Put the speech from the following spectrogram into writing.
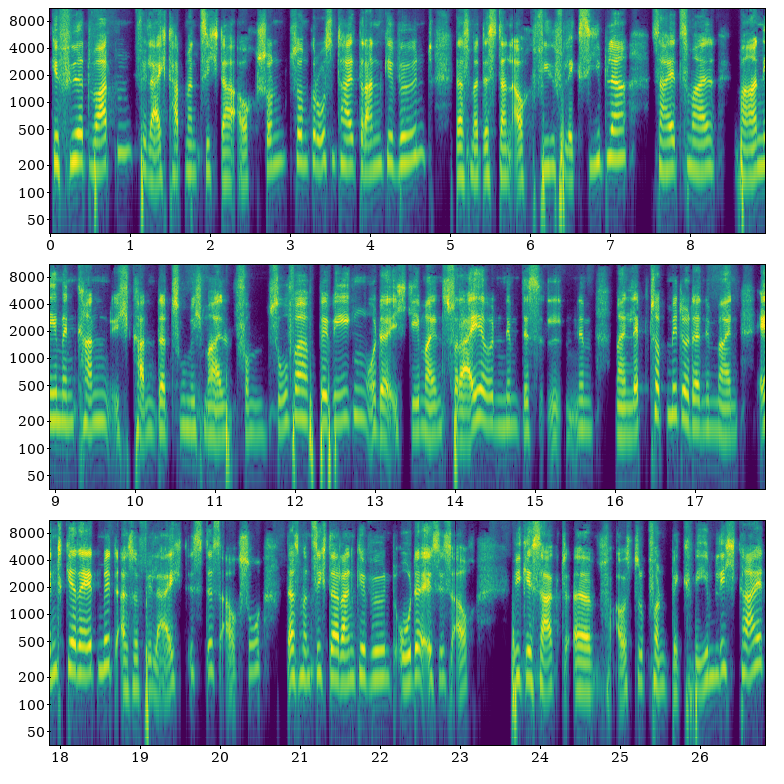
geführt worden. Vielleicht hat man sich da auch schon zum großen Teil dran gewöhnt, dass man das dann auch viel flexibler, sei jetzt mal, wahrnehmen kann. Ich kann dazu mich mal vom Sofa bewegen oder ich gehe mal ins Freie und nimm das, nimm mein Laptop mit oder nimm mein Endgerät mit. Also vielleicht ist es auch so, dass man sich daran gewöhnt oder es ist auch wie gesagt, äh, Ausdruck von Bequemlichkeit.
